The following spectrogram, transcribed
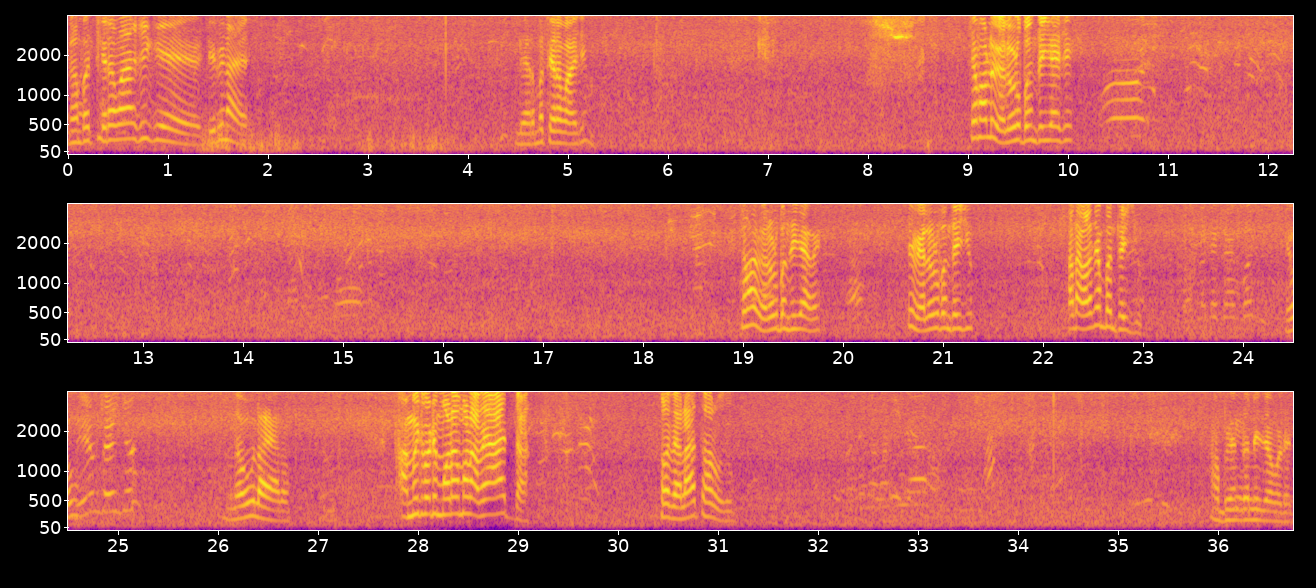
ગણપતિ તેરવા આવ્યા છે કે તેરવીને આવ્યા છે? લહેરમાં તેરવા આવ્યા છે કેમ આટલું વહેલો બંધ થઈ જાય છે? કેમ વેલોડ બંધ થઈ જાય ભાઈ તે વેલોડ બંધ થઈ ગયું. સાડા વાળા બંધ થઈ ગયું? એવું? નવું લાયા તો. અમે તો વળી મોડા મોડા હવે આવ્યા જ હતા થોડા વહેલા જ સારું હતું. ભાઈ અંદર નહીં જવા પડે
